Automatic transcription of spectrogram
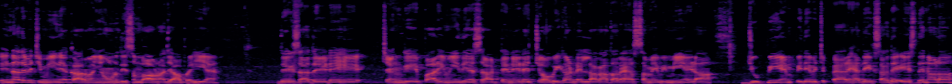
ਇਹਨਾਂ ਦੇ ਵਿੱਚ ਮੀਂਹ ਦੀਆਂ ਕਾਰਵਾਈਆਂ ਹੋਣ ਦੀ ਸੰਭਾਵਨਾ ਜਾਪ ਰਹੀ ਹੈ। ਦੇਖ ਸਕਦੇ ਹੋ ਜਿਹੜੇ ਇਹ ਚੰਗੇ ਭਾਰੀ ਮੀਂਹ ਦੇ ਸਰਾਟੇ ਨੇ ਜਿਹੜੇ 24 ਘੰਟੇ ਲਗਾਤਾਰ ਇਸ ਸਮੇਂ ਵੀ ਮੀਂਹ ਹੈ ਜਿਹੜਾ ਯੂਪੀ ਐਮਪੀ ਦੇ ਵਿੱਚ ਪੈ ਰਿਹਾ, ਦੇਖ ਸਕਦੇ। ਇਸ ਦੇ ਨਾਲ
